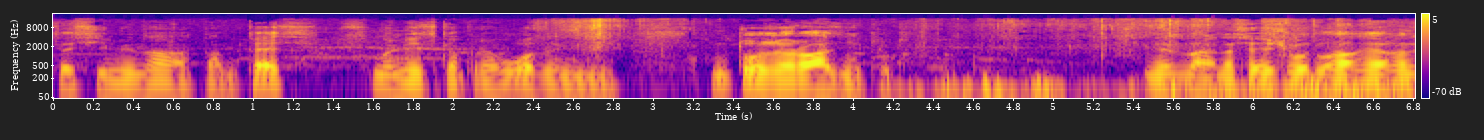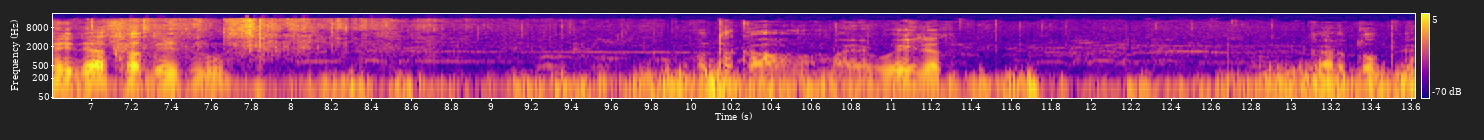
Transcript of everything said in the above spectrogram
Це сімена там тесь, з Хмельницька привозить мені. Ну теж різні тут. Не знаю, на следующий год вона, мабуть, не йде садить, ну. Отака вона має вигляд. Картопля.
